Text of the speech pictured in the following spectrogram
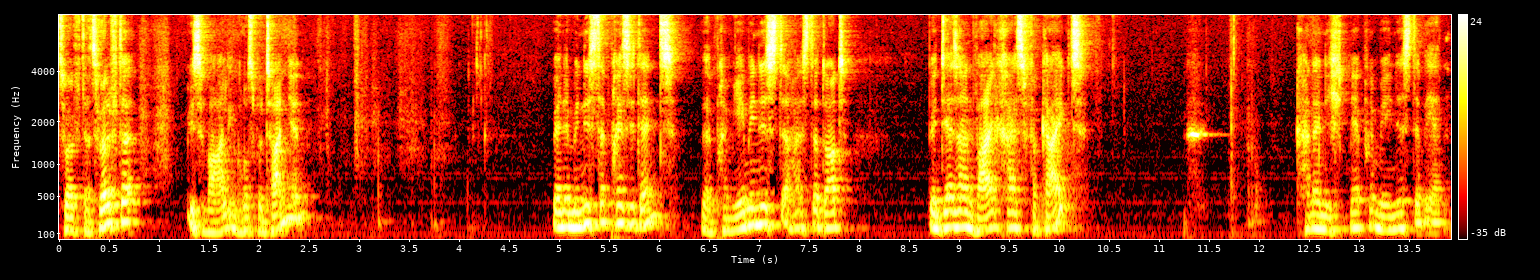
12.12., ist Wahl in Großbritannien. Wenn der Ministerpräsident, der Premierminister heißt er dort, wenn der seinen Wahlkreis vergeigt, kann er nicht mehr Premierminister werden.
